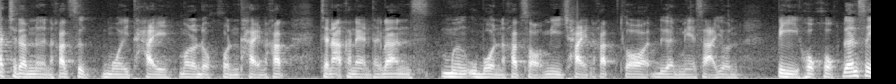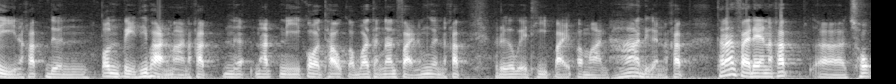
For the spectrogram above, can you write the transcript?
าชดำเนินนะครับศึกมวยไทยมรดกคนไทยนะครับชนะคะแนนทางด้านเมืองอุบลนะครับสอมีชัยนะครับก็เดือนเมษายน ปี 66 เดือน 4 นะครับ เดือนต้นปีที่ผ่านมานะครับเนื้อนัดนี้ก็เท่ากับว่าทางด้านฝ่ายน้ำเงินนะครับเรือเวทีไปประมาณ 5 เดือนนะครับทางด้านฝ่ายแดงนะครับชก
